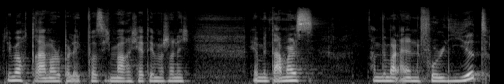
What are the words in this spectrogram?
hätte ich mir auch dreimal überlegt, was ich mache. Ich hätte ihn wahrscheinlich, wir haben ihn damals, haben wir mal einen foliert.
